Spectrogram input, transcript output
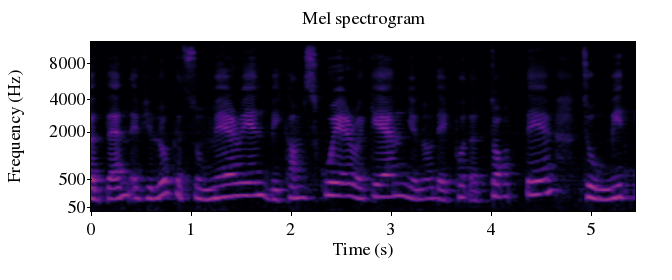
But then if you look at Sumerian become square again you know they put a dot there to mean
